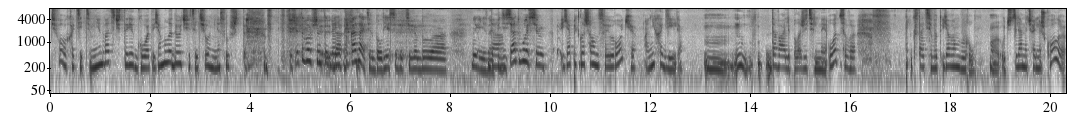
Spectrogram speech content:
чего вы хотите? Мне 24 года, я молодой учитель, чего меня слушать-то? То есть это, в общем-то, для да. них показатель был, если бы тебе было, ну, я не знаю, да. 58. Я приглашала на свои уроки, они ходили, ну, давали положительные отзывы. Кстати, вот я вам вру. Э, учителя начальной школы,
